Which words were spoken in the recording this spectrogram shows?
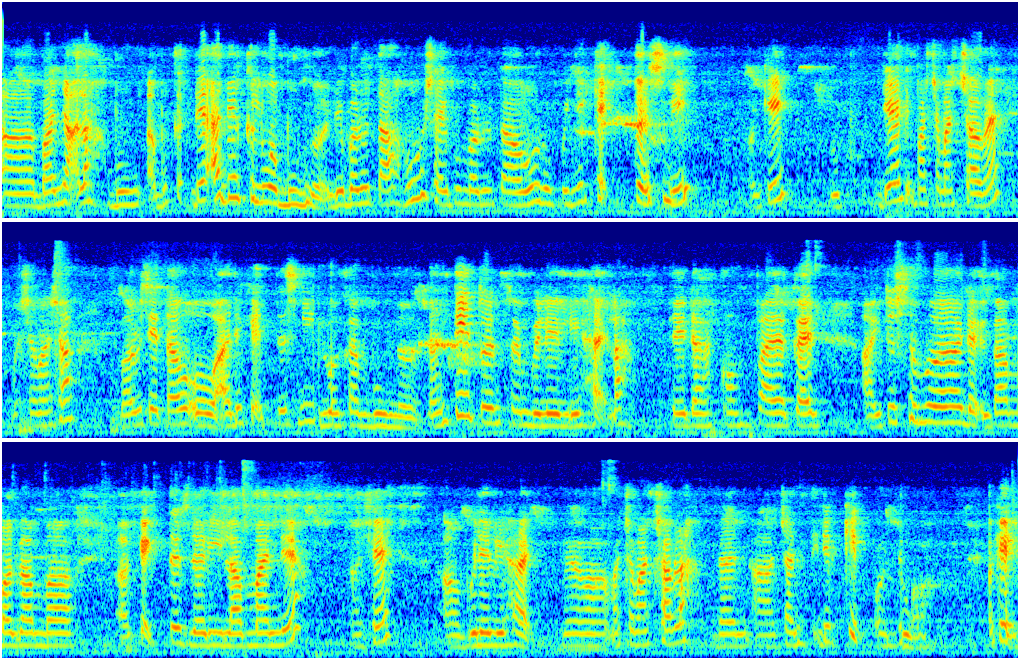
uh, banyaklah bunga uh, bukan dia ada keluar bunga. Dia baru tahu saya pun baru tahu rupanya cactus ni okay dia macam-macam eh. Macam-macam. Baru saya tahu oh ada cactus ni keluarkan bunga. Nanti tuan-tuan boleh lihat lah saya dah compilekan uh, itu semua gambar-gambar uh, cactus dari laman dia. Okay uh, boleh lihat. Uh, macam-macam lah. Dan uh, cantik dia keep on dua. Okay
